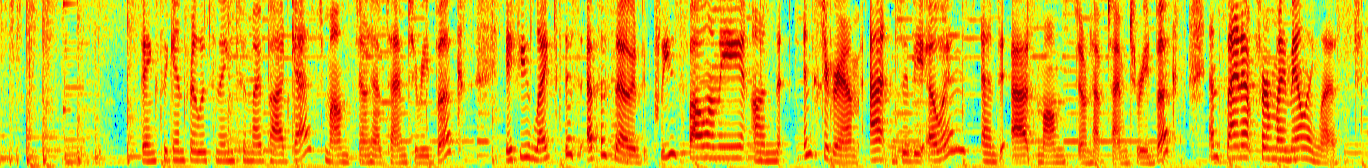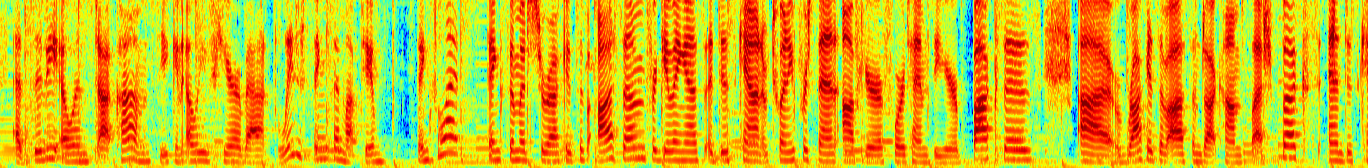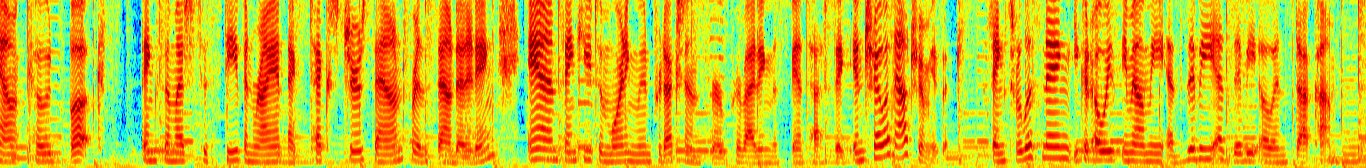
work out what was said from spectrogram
Thanks again for listening to my podcast, Moms Don't Have Time to Read Books. If you liked this episode, please follow me on Instagram at Zibby Owens and at Moms Don't Have Time to Read Books and sign up for my mailing list at zibbyowens.com so you can always hear about the latest things I'm up to. Thanks a lot. Thanks so much to Rockets of Awesome for giving us a discount of 20% off your four times a year boxes. Uh, rocketsofawesome.com slash books and discount code books. Thanks so much to Steve and Ryan at Texture Sound for the sound editing. And thank you to Morning Moon Productions for providing this fantastic intro and outro music. Thanks for listening. You could always email me at zibby at zibbyowens.com.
